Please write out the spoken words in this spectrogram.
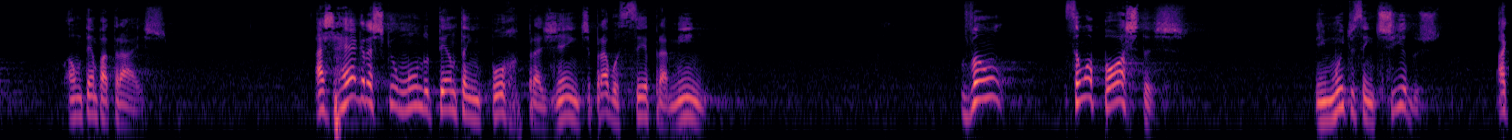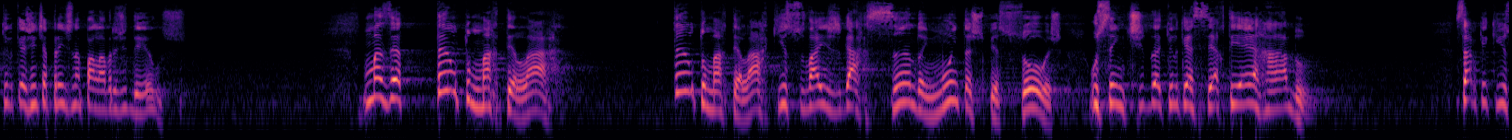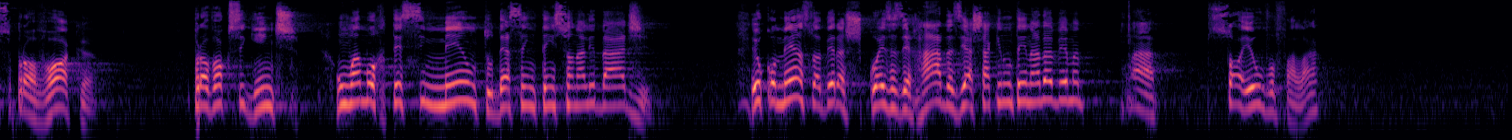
há um tempo atrás. As regras que o mundo tenta impor para a gente, para você, para mim, vão, são opostas, em muitos sentidos, àquilo que a gente aprende na palavra de Deus. Mas é tanto martelar, tanto martelar, que isso vai esgarçando em muitas pessoas o sentido daquilo que é certo e é errado. Sabe o que, que isso provoca? Provoca o seguinte: um amortecimento dessa intencionalidade. Eu começo a ver as coisas erradas e achar que não tem nada a ver, mas ah, só eu vou falar,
